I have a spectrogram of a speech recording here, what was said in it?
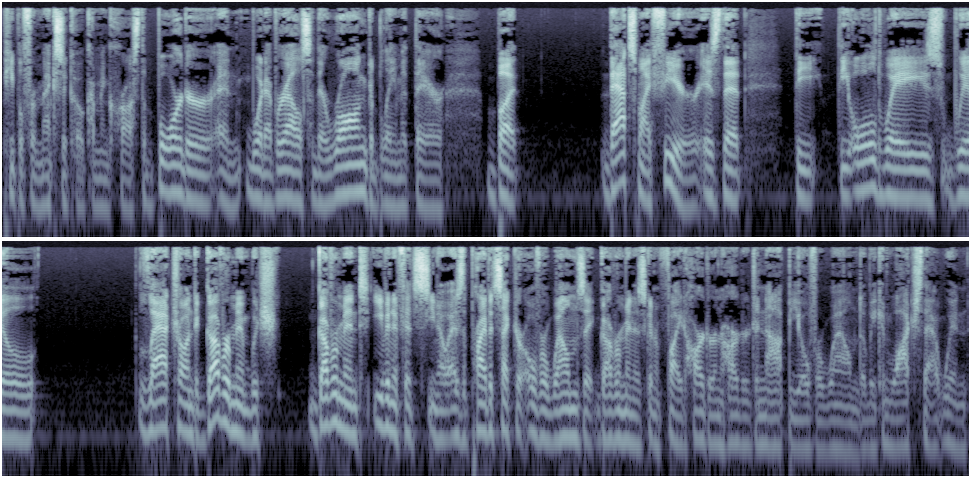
people from Mexico coming across the border and whatever else. And they're wrong to blame it there, but that's my fear: is that the the old ways will latch onto government, which government, even if it's, you know, as the private sector overwhelms it, government is going to fight harder and harder to not be overwhelmed. And we can watch that when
